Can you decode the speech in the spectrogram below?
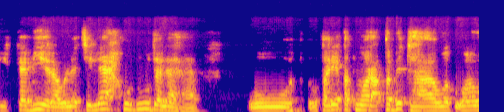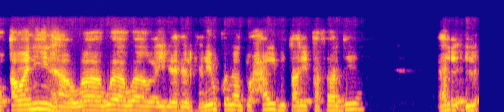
الكبيرة والتي لا حدود لها وطريقة مراقبتها وقوانينها وإلى ذلك؟ هل يمكن أن تحل بطريقة فردية؟ هل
